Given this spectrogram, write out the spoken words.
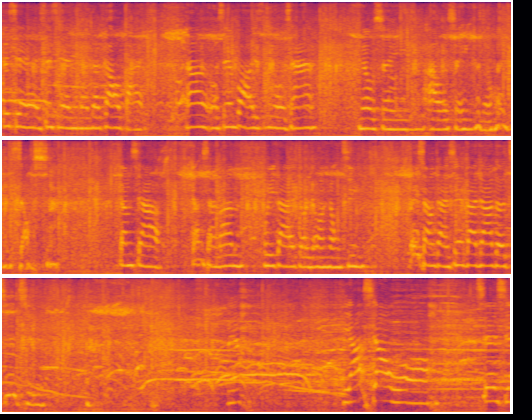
谢谢谢谢你们的告白。那我先不好意思，我现在没有声音啊，我的声音可能会很小声。感谢感谢咱伟大的高雄雄亲，非常感谢大家的支持。不要不要笑我，谢谢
